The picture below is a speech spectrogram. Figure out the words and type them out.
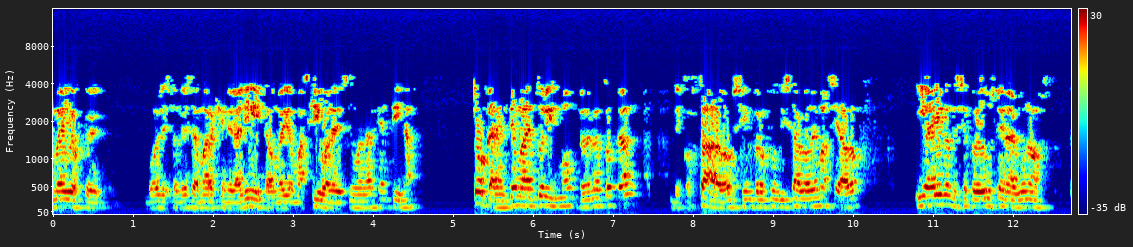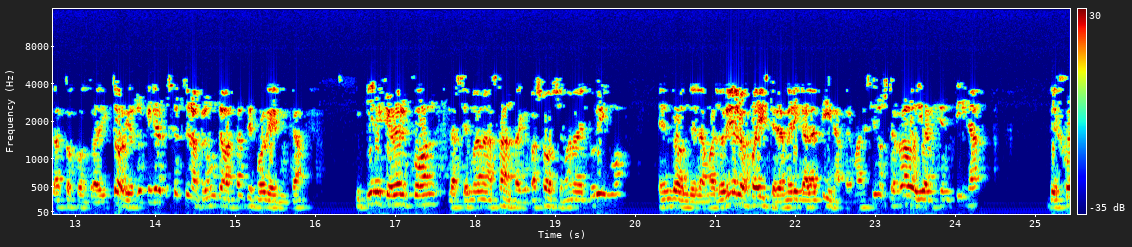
medios que vos les solés llamar generalista o medio masivo, le decimos en Argentina, tocan el tema del turismo, pero lo tocan de costado, sin profundizarlo demasiado, y ahí es donde se producen algunos datos contradictorios. Yo quería hacerte una pregunta bastante polémica y tiene que ver con la Semana Santa que pasó, Semana del Turismo, en donde la mayoría de los países de América Latina permanecieron cerrados y Argentina dejó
